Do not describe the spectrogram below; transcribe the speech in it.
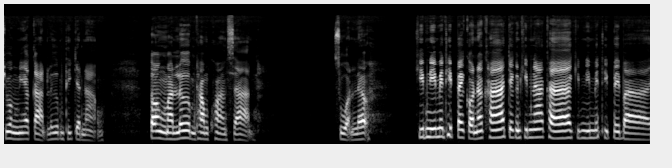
ช่วงนี้อากาศเริ่มที่จะหนาว ต้องมาเริ่มทำความสะอาดสวนแล้ว คลิปนี้ไม่ทิพย์ไปก่อนนะคะ เจอกันคลิปหน้าค่ะ คลิปนี้ไม่ทิพย์บายบาย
